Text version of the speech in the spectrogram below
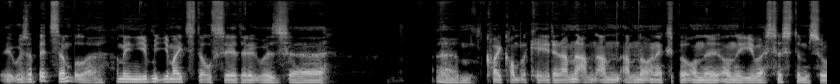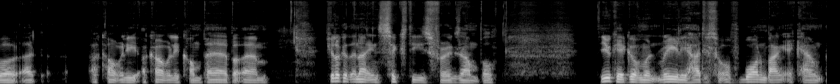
it was a bit simpler. I mean, you you might still say that it was. Uh, um, quite complicated, and I'm not I'm, I'm not an expert on the on the US system, so I, I can't really I can't really compare. But um, if you look at the 1960s, for example, the UK government really had sort of one bank account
